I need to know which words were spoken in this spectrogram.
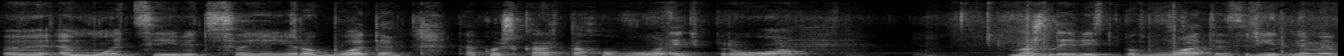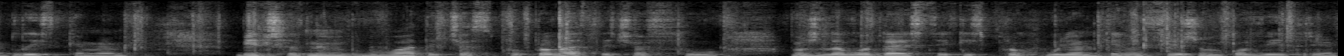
е, емоції від своєї роботи. Також карта говорить про можливість побувати з рідними, близькими, більше з ними побувати, час, провести часу, можливо, десь якісь прогулянки на свіжому повітрі.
